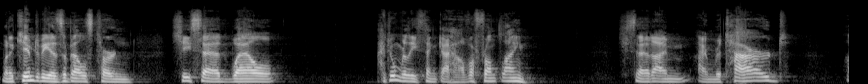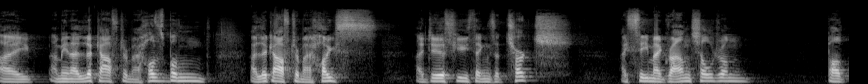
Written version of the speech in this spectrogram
When it came to be Isabel's turn, she said, "Well, I don't really think I have a front line." She said, "I'm I'm retired. I, I mean, I look after my husband, I look after my house, I do a few things at church, I see my grandchildren, but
